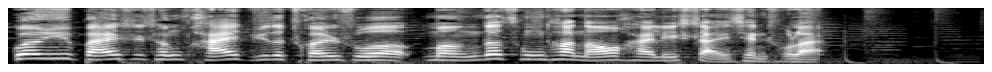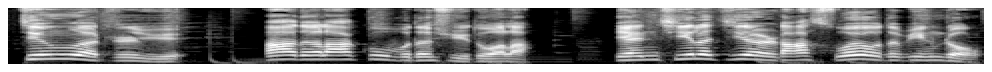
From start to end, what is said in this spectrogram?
关于白石城牌局的传说猛地从他脑海里闪现出来，惊愕之余。阿德拉顾不得许多了，点齐了吉尔达所有的兵种，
